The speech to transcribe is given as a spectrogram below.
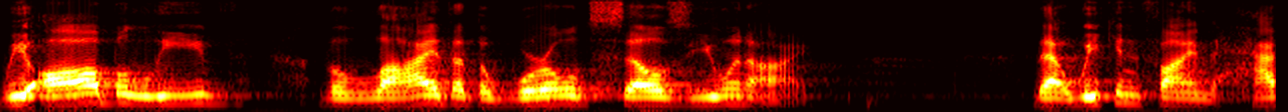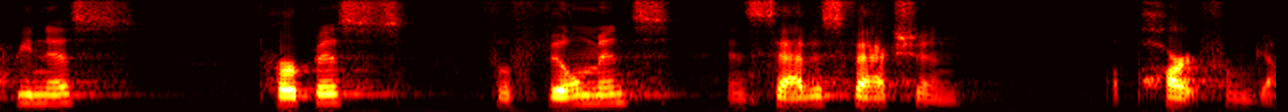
We all believed the lie that the world sells you and I that we can find happiness, purpose, fulfillment, and satisfaction apart from God.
